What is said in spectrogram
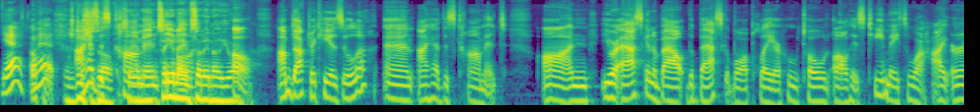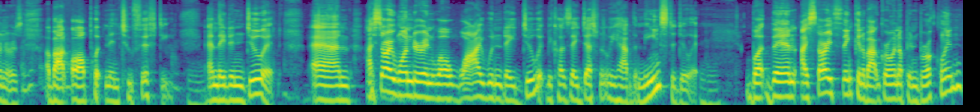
Yeah, go ahead. Introduce I had this yourself. Say your name, comment say your name on- so they know you are. Oh, I'm Dr. Kiazula, and I had this comment on you were asking about the basketball player who told all his teammates who are high earners about all putting in 250, and they didn't do it. And I started wondering, well, why wouldn't they do it? Because they definitely have the means to do it. Mm-hmm. But then I started thinking about growing up in Brooklyn,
